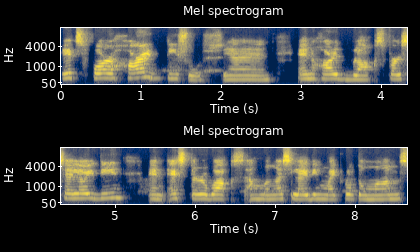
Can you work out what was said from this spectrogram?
It's for hard tissues. Yan. And hard blocks. For celloidine and ester wax, ang mga sliding microtome, mga mas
